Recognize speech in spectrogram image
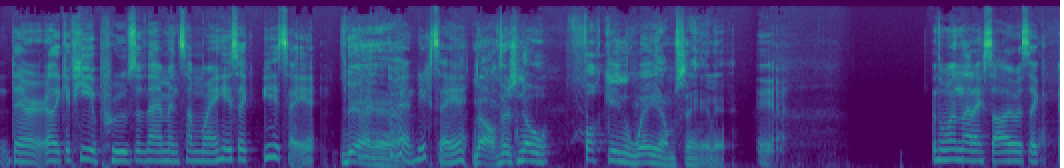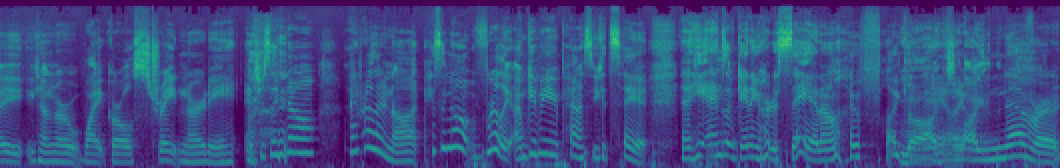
their like if he approves of them in some way, he's like, you can say it. Yeah, yeah. Go ahead, you can say it. No, there's no fucking way I'm saying it. Yeah. The one that I saw, it was like a younger white girl, straight nerdy. And she's like, no, I'd rather not. He's like, no, really, I'm giving you a pass. You could say it. And he ends up getting her to say it. And I'm like, fucking No, I- Like, I, never.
